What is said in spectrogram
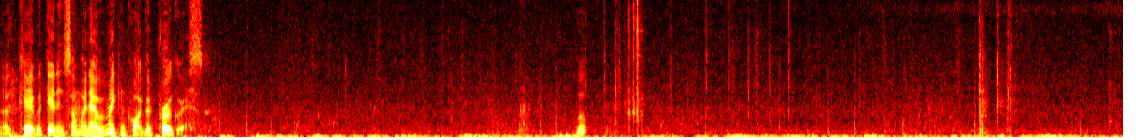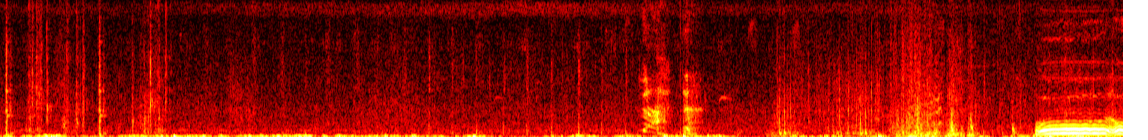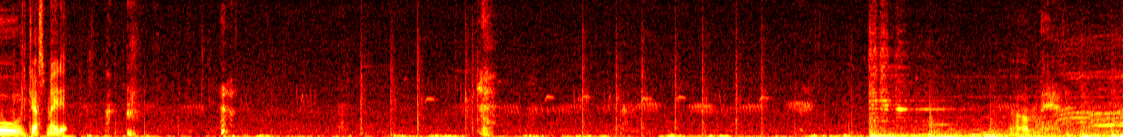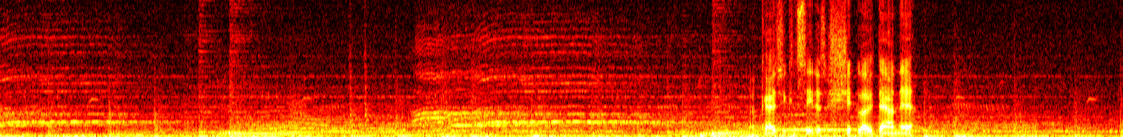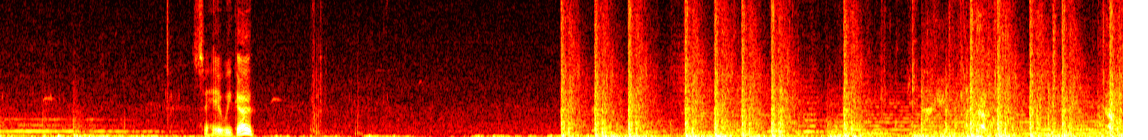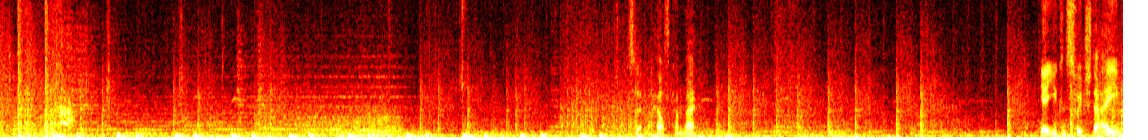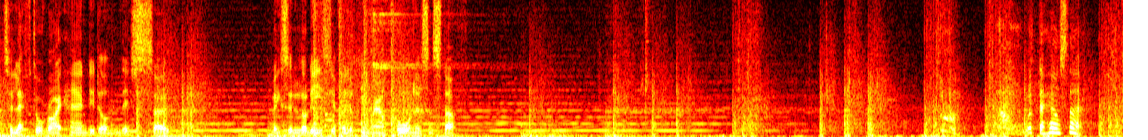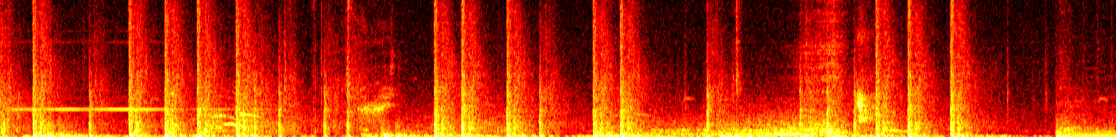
Okay, we're getting somewhere now. We're making quite good progress. Ooh, ooh, just made it. Oh man. Okay, as you can see, there's a shitload down there. So here we go. Let's let my health come back. Yeah, you can switch the aim to left or right handed on this, so makes it a lot easier for looking around corners and stuff. What the hell's that?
